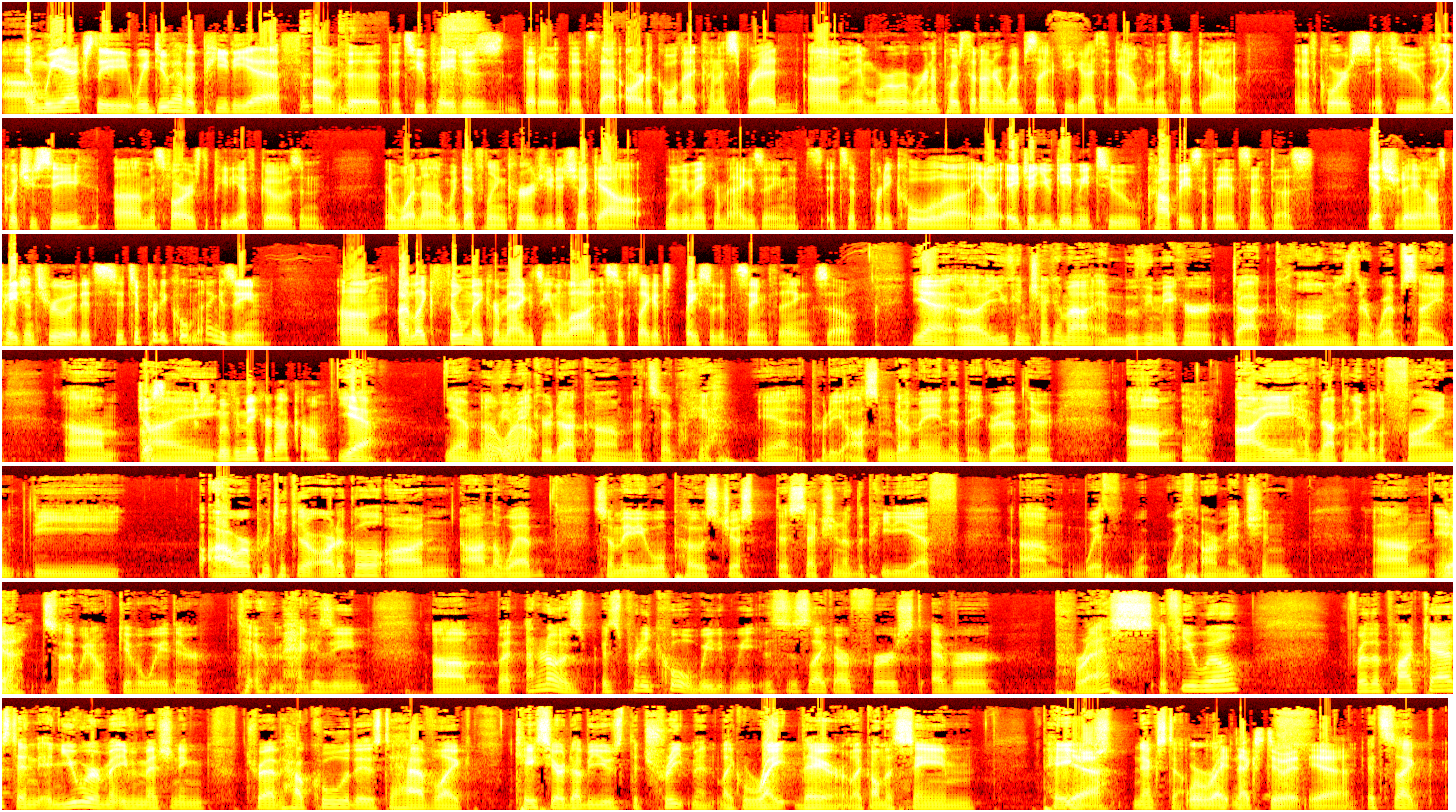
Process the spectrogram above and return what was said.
Um, and we actually we do have a PDF of the, the two pages that are that's that article that kind of spread, um, and we're we're going to post that on our website for you guys to download and check out. And of course, if you like what you see um, as far as the PDF goes and and whatnot, we definitely encourage you to check out Movie Maker magazine. It's it's a pretty cool. Uh, you know, AJ, you gave me two copies that they had sent us yesterday, and I was paging through it. It's it's a pretty cool magazine. Um, I like Filmmaker magazine a lot, and this looks like it's basically the same thing. So, yeah, uh, you can check them out at moviemaker.com is their website. Um, just, I, just moviemaker.com? Yeah. Yeah, moviemaker.com. Oh, wow. That's a yeah, yeah, pretty awesome domain that they grabbed there. Um, yeah. I have not been able to find the our particular article on on the web, so maybe we'll post just the section of the PDF um, with with our mention um, yeah. It, so that we don't give away their their magazine. Um, but I don't know, it's it's pretty cool. We we this is like our first ever press, if you will, for the podcast. And and you were even mentioning Trev how cool it is to have like KCRW's The Treatment like right there, like on the same page yeah. next to. We're right next to it. Yeah, it's like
